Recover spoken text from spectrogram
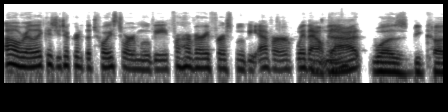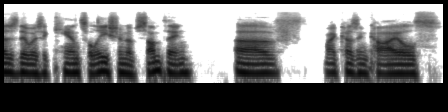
Oh, really? Because you took her to the Toy Story movie for her very first movie ever without me. That was because there was a cancellation of something of my cousin Kyle's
